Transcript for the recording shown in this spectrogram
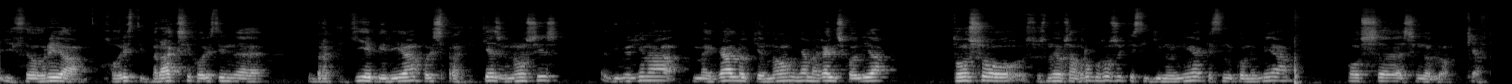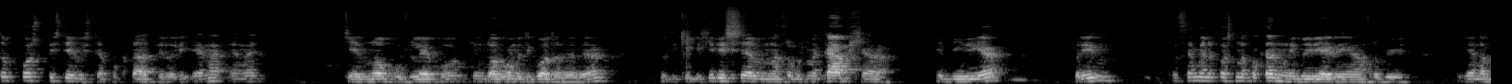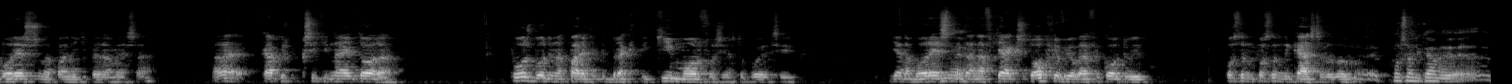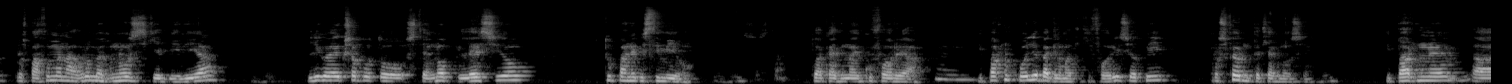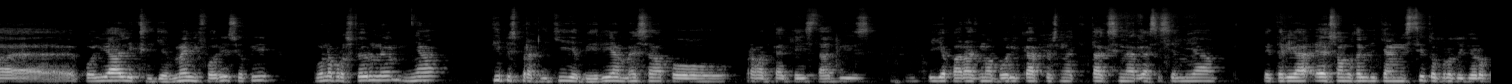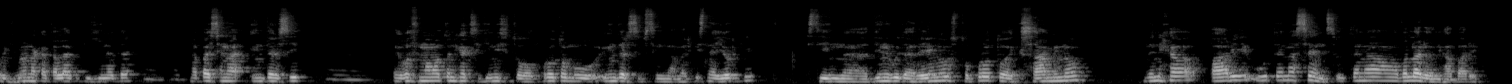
η θεωρία χωρίς την πράξη, χωρίς την, ε, την πρακτική εμπειρία, χωρίς τις πρακτικές γνώσεις, δημιουργεί ένα μεγάλο κενό, μια μεγάλη δυσκολία τόσο στους νέους ανθρώπους, όσο και στην κοινωνία και στην οικονομία ως ε, σύνολο. Και αυτό πώς πιστεύεις ότι αποκτάτε, δηλαδή ένα, ένα κενό που βλέπω, και είναι το αυγό με την κότα βέβαια, ότι και οι επιχειρήσεις θέλουν ανθρώπους με κάποια εμπειρία πριν. Το θέμα είναι πώς την αποκτάνε την εμπειρία οι άνθρωποι για να μπορέσουν να πάνε εκεί πέρα μέσα. Άρα κάποιος που ξεκινάει τώρα, πώς μπορεί να πάρει αυτή την πρακτική μόρφωση, ας το πω έτσι, για να μπορέσει ναι. μετά να φτιάξει το όποιο βιογραφικό του. Πώς τον, πώς τον νικάσει αυτό το. Ε, πώς τον νικάμε. Προσπαθούμε να βρούμε γνώσεις και εμπειρία λίγο έξω από το στενό πλαίσιο του πανεπιστημίου, του ακαδημαϊκού φορέα. Υπάρχουν πολλοί επαγγελματικοί φορείς οι οποίοι προσφέρουν τέτοια γνώση. Υπάρχουν ε, πολλοί άλλοι εξειδικευμένοι φορείς οι οποίοι μπορούν να προσφέρουν μια τύπης πρακτική εμπειρία μέσα από πραγματικά case studies ή για παράδειγμα μπορεί κάποιος να κοιτάξει να εργαστεί σε μια εταιρεία έστω αν το θέλετε και ανιστεί τον πρώτο καιρό προκειμένου να καταλάβει τι γινεται να πάει σε ένα internship εγώ θυμάμαι όταν είχα ξεκινήσει το πρώτο μου internship στην Αμερική, στη Νέα Υόρκη, στην ε, Dean Winter Reynolds, το πρώτο εξάμεινο δεν είχα πάρει ούτε ένα cent, ούτε ένα δολάριο δεν είχα πάρει.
